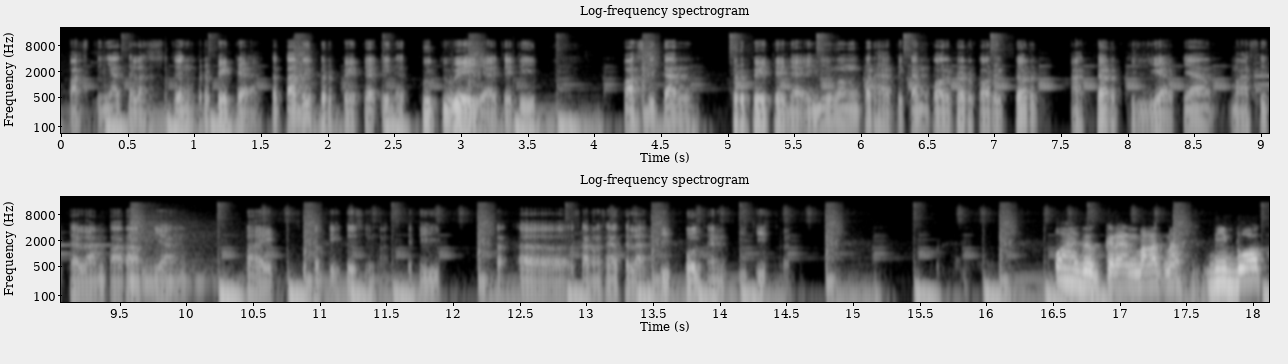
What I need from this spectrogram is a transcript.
pastinya adalah sesuatu yang berbeda, tetapi berbeda in a good way ya. Jadi pastikan berbedanya ini memperhatikan koridor-koridor agar dilihatnya masih dalam taraf yang baik seperti itu sih mas. Jadi uh, saran saya adalah be bold and be different. Wah, itu keren banget mas. Be bold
